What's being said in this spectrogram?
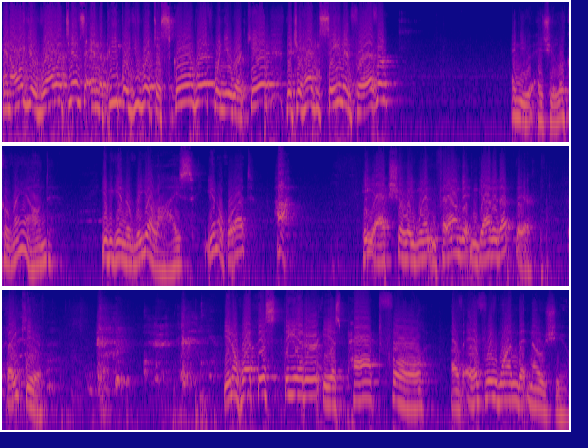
And all your relatives and the people you went to school with when you were a kid that you hadn't seen in forever. And you, as you look around, you begin to realize, you know what? Ha! He actually went and found it and got it up there. Thank you. You know what? This theater is packed full of everyone that knows you.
